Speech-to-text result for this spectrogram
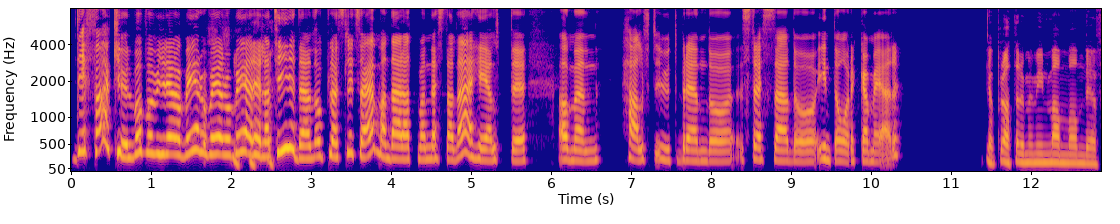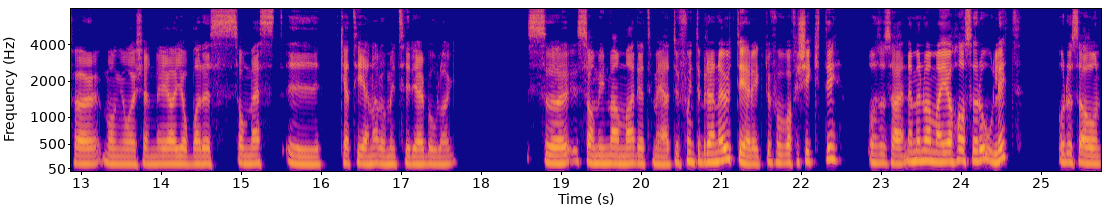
det är för kul! Man vill göra mer och mer och mer hela tiden. Och plötsligt så är man där att man nästan är helt eh, ja, men, halvt utbränd och stressad och inte orkar mer. Jag pratade med min mamma om det för många år sedan när jag jobbade som mest i Catena, då, mitt tidigare bolag. Så sa min mamma det till mig att du får inte bränna ut det, Erik, du får vara försiktig. Och så sa jag, nej men mamma, jag har så roligt. Och då sa hon,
